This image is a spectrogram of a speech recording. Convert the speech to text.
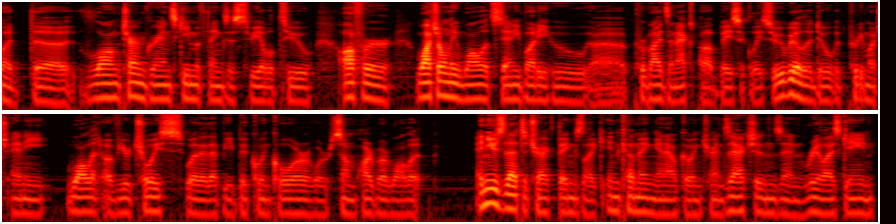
but the long term grand scheme of things is to be able to offer watch only wallets to anybody who uh, provides an XPub basically. So you'll be able to do it with pretty much any wallet of your choice, whether that be Bitcoin Core or some hardware wallet. And use that to track things like incoming and outgoing transactions and realized gain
